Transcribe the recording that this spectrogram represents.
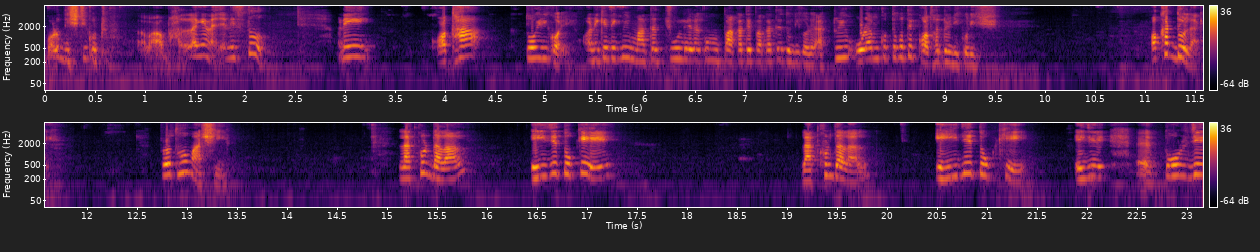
বড় দৃষ্টিকটু। বাবা, ভালো লাগে না জানিস তো? মানে কথা তৈরি করে। অনেকে দেখবি মাথার চুল এরকম পাকাতে পাকাতে তৈরি করে। আর তুই ওরাম করতে করতে কথা তৈরি করিস। অখাদ্য লাগে। প্রথম আসি। লাটখুর দালাল, এই যে তোকে লাটখুর দালাল, এই যে তোকে এই যে তোর যে,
